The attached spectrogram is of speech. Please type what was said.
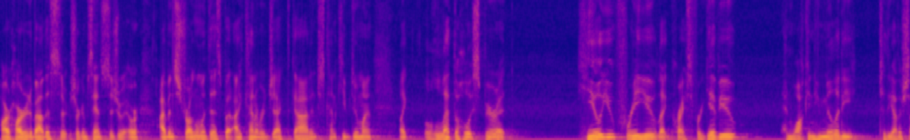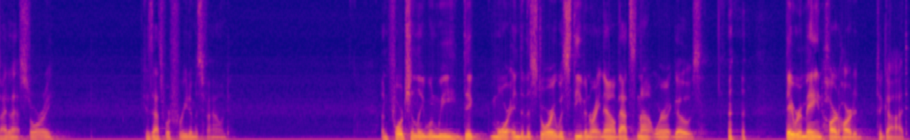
hard hearted about this circumstance, situation, or I've been struggling with this, but I kind of reject God and just kind of keep doing my, like, let the Holy Spirit heal you, free you, let Christ forgive you, and walk in humility to the other side of that story. Because that's where freedom is found. Unfortunately, when we dig more into the story with Stephen right now, that's not where it goes. They remained hard hearted to God.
